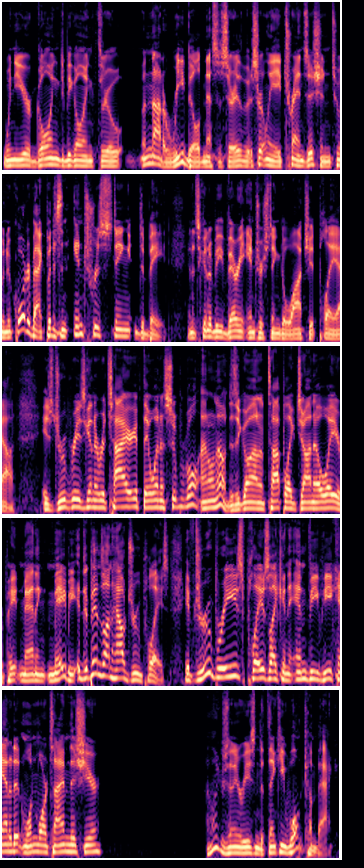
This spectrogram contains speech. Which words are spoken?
when you're going to be going through not a rebuild necessarily, but certainly a transition to a new quarterback. But it's an interesting debate, and it's going to be very interesting to watch it play out. Is Drew Brees going to retire if they win a Super Bowl? I don't know. Does he go on top like John Elway or Peyton Manning? Maybe. It depends on how Drew plays. If Drew Brees plays like an MVP candidate one more time this year, I don't think there's any reason to think he won't come back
